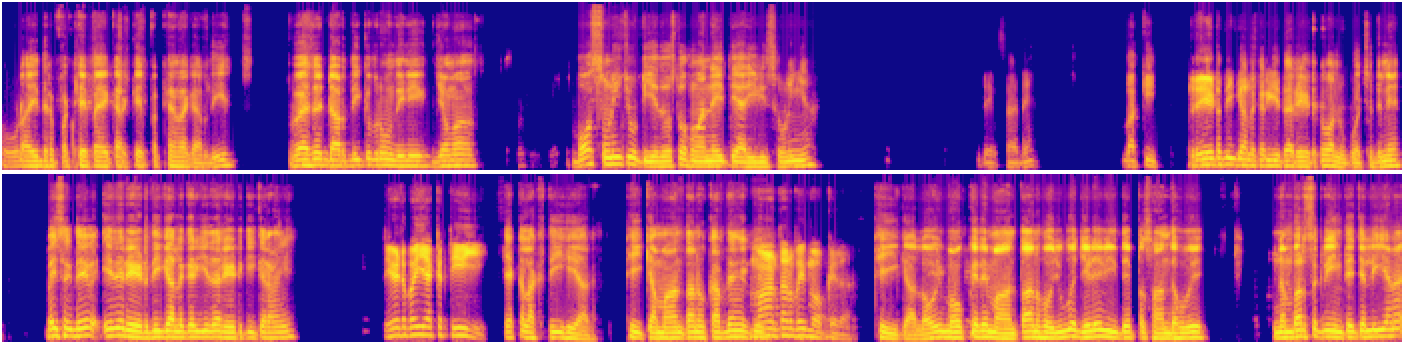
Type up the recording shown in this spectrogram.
ਥੋੜਾ ਇਧਰ ਪੱਠੇ ਪਏ ਕਰਕੇ ਪੱਠਿਆਂ ਦਾ ਕਰਦੀ ਹੈ ਵੈਸੇ ਡਰਦੀ ਘਬਰਾਉਂਦੀ ਨਹੀਂ ਜਮਾਂ ਬਹੁਤ ਸੋਹਣੀ ਝੋਟੀ ਹੈ ਦੋਸਤੋ ਹਵਾਨੇ ਦੀ ਤਿਆਰੀ ਵੀ ਸੋਹਣੀ ਆ। ਦੇਖ ਸਕਦੇ। ਬਾਕੀ ਰੇਟ ਦੀ ਗੱਲ ਕਰੀਏ ਤਾਂ ਰੇਟ ਤੁਹਾਨੂੰ ਪੁੱਛ ਦਿੰਨੇ ਬਈ ਸੁਖਦੇਵ ਇਹਦੇ ਰੇਟ ਦੀ ਗੱਲ ਕਰੀਏ ਤਾਂ ਰੇਟ ਕੀ ਕਰਾਂਗੇ? ਰੇਟ ਬਈ 130 ਜੀ। 1 ਲੱਖ ਤੀਹ ਹਜ਼ਾਰ। ਠੀਕ ਆ ਮਾਨਤਾਨ ਕਰ ਦਿਆਂਗੇ ਕੋਈ? ਮਾਨਤਾਨ ਬਈ ਮੌਕੇ ਦਾ। ਠੀਕ ਆ ਲਓ ਵੀ ਮੌਕੇ ਤੇ ਮਾਨਤਾਨ ਹੋ ਜਾਊਗਾ ਜਿਹੜੇ ਵੀਰ ਦੇ ਪਸੰਦ ਹੋਵੇ। ਨੰਬਰ ਸਕਰੀਨ ਤੇ ਚੱਲੀ ਜਾਣਾ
